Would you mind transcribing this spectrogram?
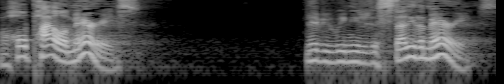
A whole pile of Marys. Maybe we needed to study the Marys.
